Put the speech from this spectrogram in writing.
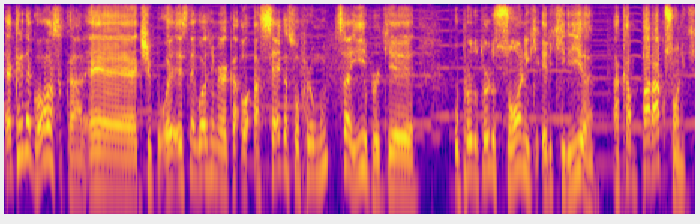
É aquele negócio, cara. É tipo, esse negócio de mercado. A SEGA sofreu muito disso aí, porque o produtor do Sonic, ele queria acabar, parar com o Sonic.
